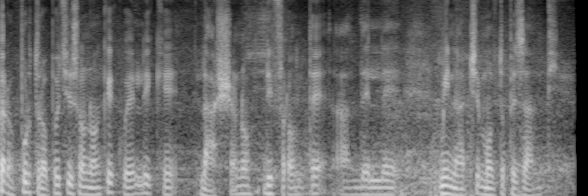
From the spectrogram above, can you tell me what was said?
però purtroppo ci sono anche quelli che lasciano di fronte a delle minacce molto pesanti.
